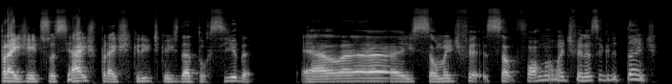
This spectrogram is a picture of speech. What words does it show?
para as redes sociais, para as críticas da torcida, elas são uma são, formam uma diferença gritante.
